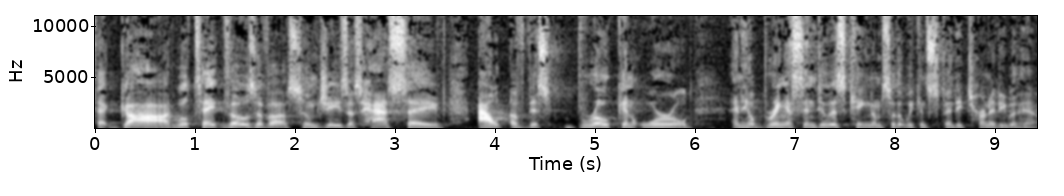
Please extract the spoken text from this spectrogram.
that God will take those of us whom Jesus has saved out of this broken world and he'll bring us into his kingdom so that we can spend eternity with him.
